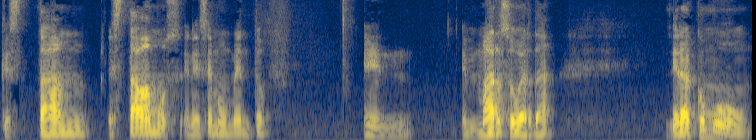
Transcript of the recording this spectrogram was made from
que están, estábamos en ese momento, en, en marzo, ¿verdad? Era como,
